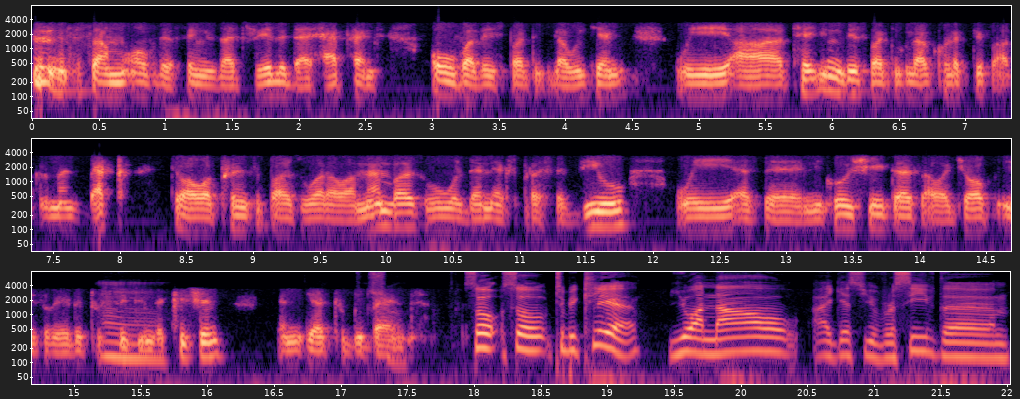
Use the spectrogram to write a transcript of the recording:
some of the things that really that happened over this particular weekend. We are taking this particular collective agreement back to our principals who are our members who will then express a view. We as the negotiators, our job is really to mm. sit in mm. the kitchen and get to be banned. So, so to be clear, you are now, I guess, you've received the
